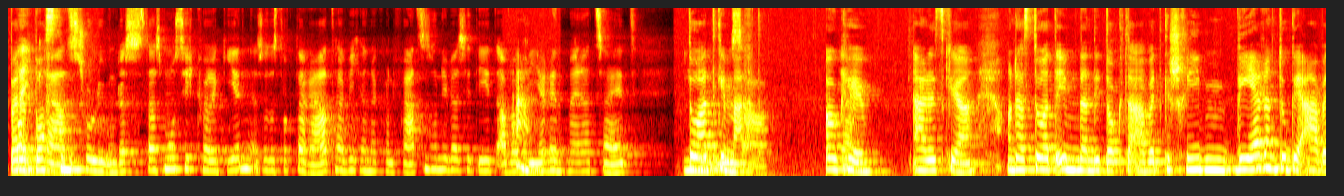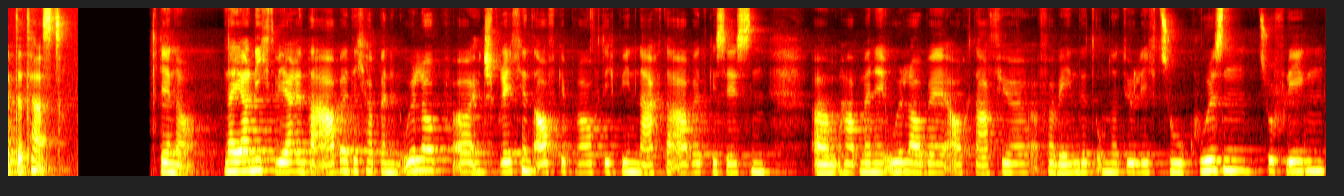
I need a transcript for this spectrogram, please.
bei Nein, der Boston. Graz, Entschuldigung, das, das muss ich korrigieren. Also das Doktorat habe ich an der Karl-Franzens-Universität, aber ah. während meiner Zeit dort gemacht. Okay. Ja. Alles klar. Und hast dort eben dann die Doktorarbeit geschrieben, während du gearbeitet hast. Genau. Naja, nicht während der Arbeit. Ich habe meinen Urlaub äh, entsprechend aufgebraucht. Ich bin nach der Arbeit gesessen, ähm, habe meine Urlaube auch dafür verwendet, um natürlich zu Kursen zu fliegen,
